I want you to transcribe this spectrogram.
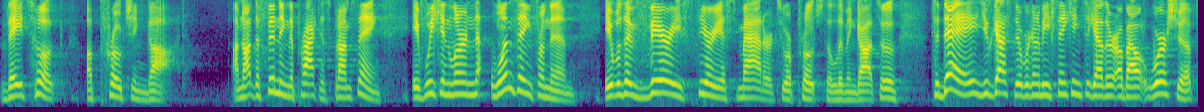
they took approaching God. I'm not defending the practice, but I'm saying if we can learn one thing from them, it was a very serious matter to approach the living God. So Today, you guessed it, we're going to be thinking together about worship.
